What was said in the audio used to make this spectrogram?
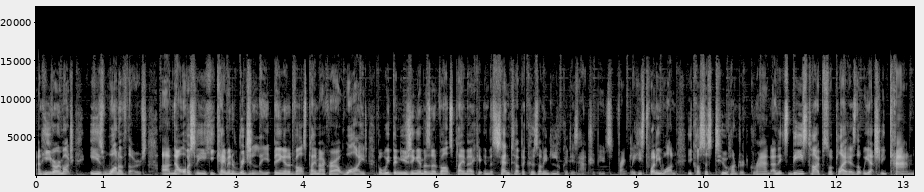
And he very much is one of those. Um, now, obviously, he came in originally being an advanced playmaker out wide, but we've been using him as an advanced playmaker in the center because, I mean, look at his attributes, frankly. He's 21. He costs us 200 grand. And it's these types of players that we actually can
